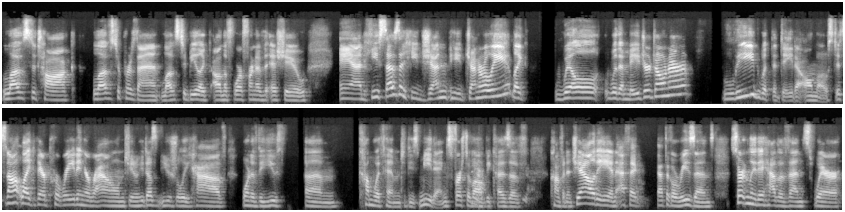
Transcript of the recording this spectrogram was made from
loves to talk, loves to present, loves to be like on the forefront of the issue. And he says that he gen he generally like will with a major donor lead with the data almost. It's not like they're parading around, you know, he doesn't usually have one of the youth um come with him to these meetings first of Yeah. all because of Yeah. confidentiality and ethic ethical reasons certainly they have events where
